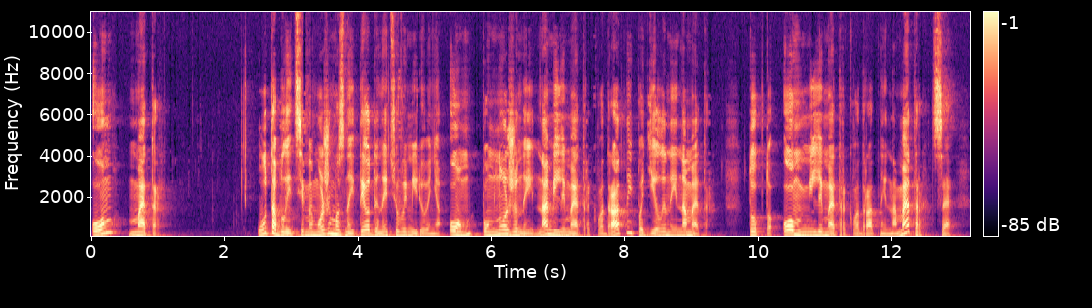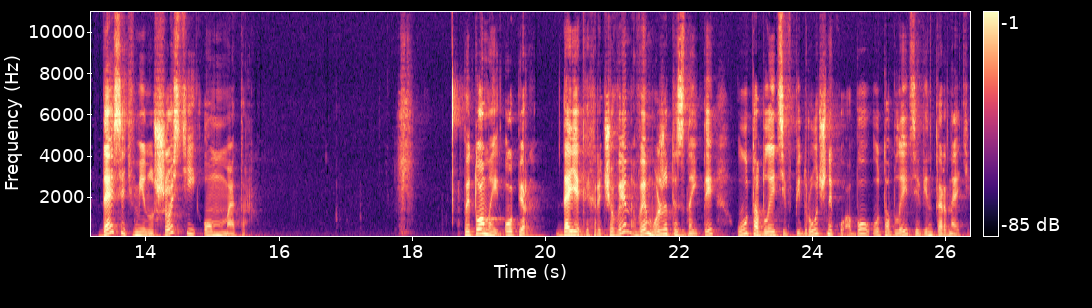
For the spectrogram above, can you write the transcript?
Ом метр. У таблиці ми можемо знайти одиницю вимірювання Ом помножений на міліметр квадратний поділений на метр. Тобто Ом міліметр квадратний на метр це 10 в мінус 6 Ом метр. Питомий опір деяких речовин ви можете знайти у таблиці в підручнику або у таблиці в інтернеті.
